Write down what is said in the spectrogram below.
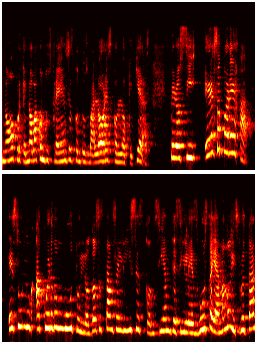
¿No? Porque no va con tus creencias, con tus valores, con lo que quieras. Pero si esa pareja es un acuerdo mutuo y los dos están felices, conscientes y les gusta y además lo disfrutan,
